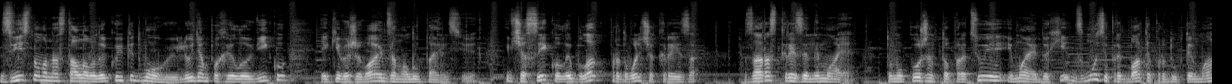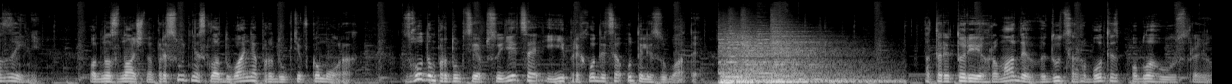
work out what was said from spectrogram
Звісно, вона стала великою підмогою людям похилого віку, які виживають за малу пенсію, і в часи, коли була продовольча криза. Зараз кризи немає, тому кожен, хто працює і має дохід, в змозі придбати продукти в магазині. Однозначно присутнє складування продуктів в коморах. Згодом продукція псується і її приходиться утилізувати. На території громади ведуться роботи по благоустрою.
